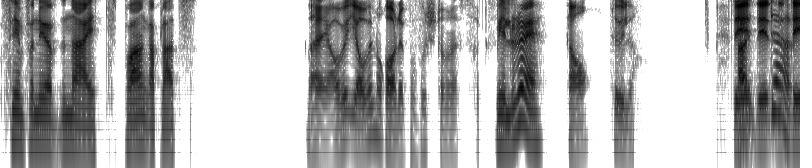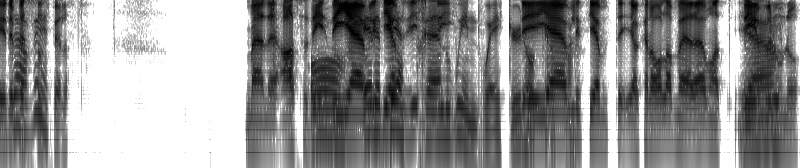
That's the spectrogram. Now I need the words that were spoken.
Symphony of the Night på andra plats. Nej, jag vill, jag vill nog ha det på första plats. Vill du det? Ja, det vill jag. Det, Ja, det, där- det är det bästa vet- spelet. Men eh, alltså det, Åh, det är jävligt är det jämnt- bättre än det, Wind Waker det dock är jävligt jämnt. Jag kan hålla med dig om att det, Ja. beror nog,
